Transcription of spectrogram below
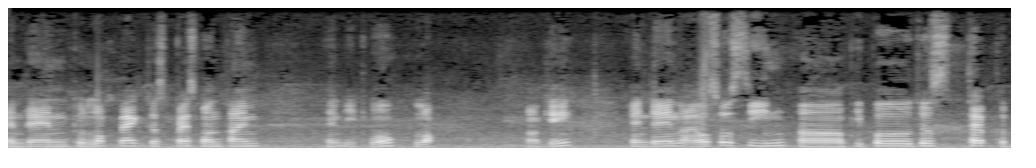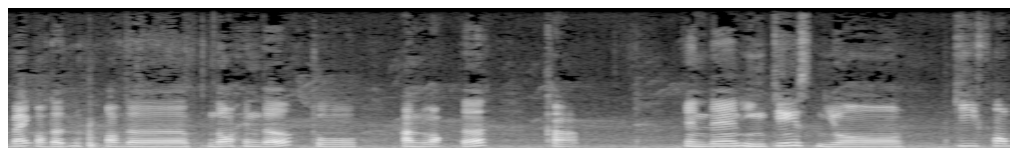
And then to lock back just press one time and it will lock. Okay and then I also seen uh, people just tap the back of the of the door handle to unlock the car and then in case your key fob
